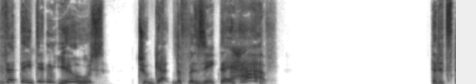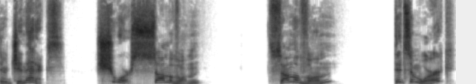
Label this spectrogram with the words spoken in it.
that they didn't use to get the physique they have. That it's their genetics. Sure, some of them, some of them did some work.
